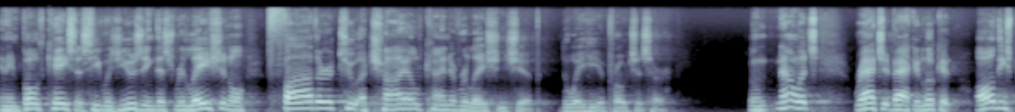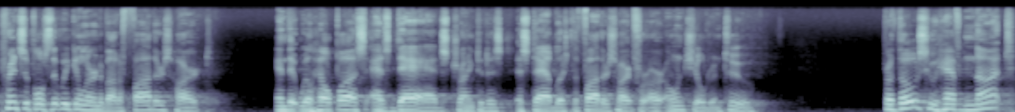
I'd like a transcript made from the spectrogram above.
And in both cases, he was using this relational father to a child kind of relationship, the way he approaches her. Now let's ratchet back and look at all these principles that we can learn about a father's heart and that will help us as dads trying to establish the father's heart for our own children, too. For those who have not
